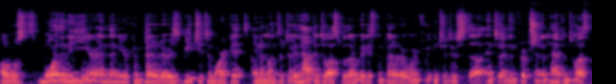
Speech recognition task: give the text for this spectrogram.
almost more than a year, and then your competitors beat you to market in a month or two. It happened to us with our biggest competitor when we introduced uh, end-to-end encryption. It happened to us.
